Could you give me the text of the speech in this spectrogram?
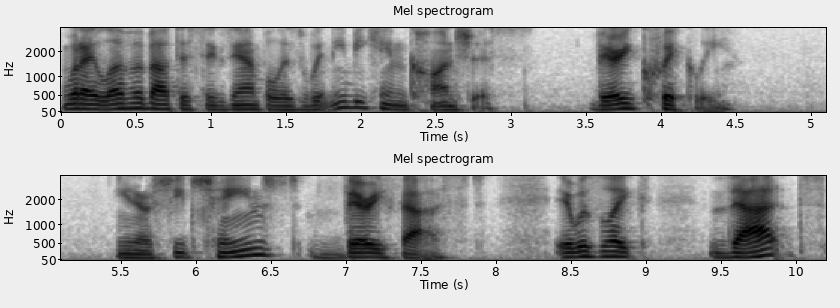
what I love about this example is Whitney became conscious very quickly. You know, she changed very fast. It was like that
